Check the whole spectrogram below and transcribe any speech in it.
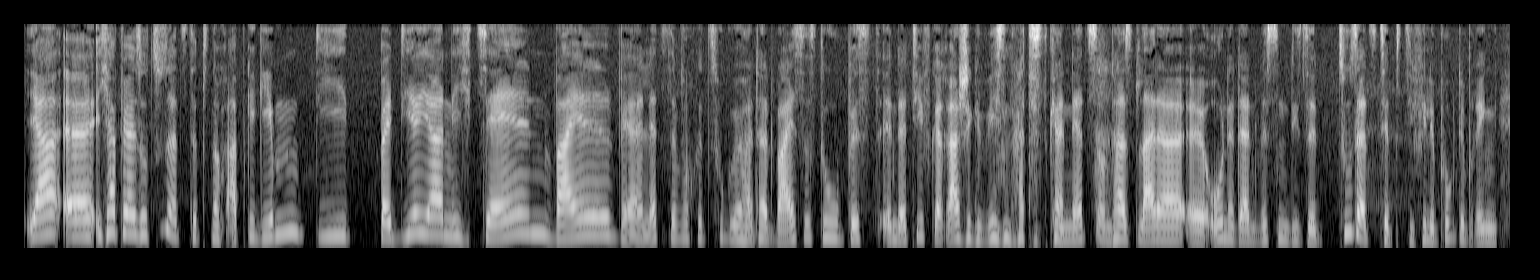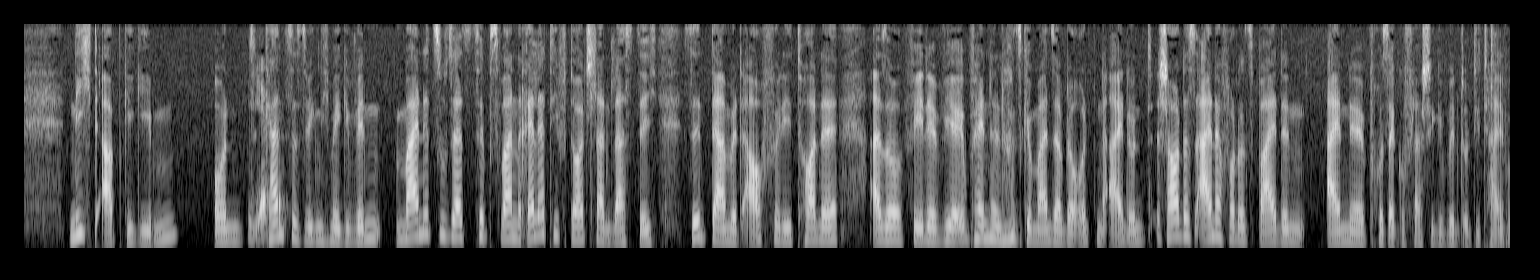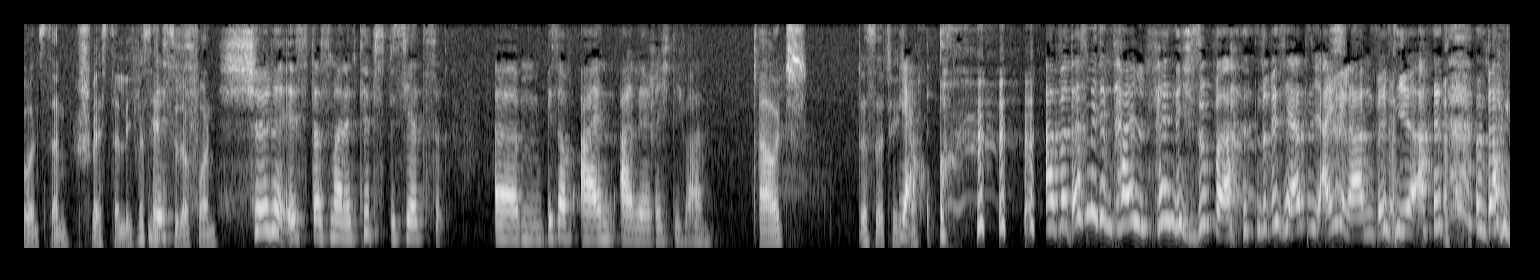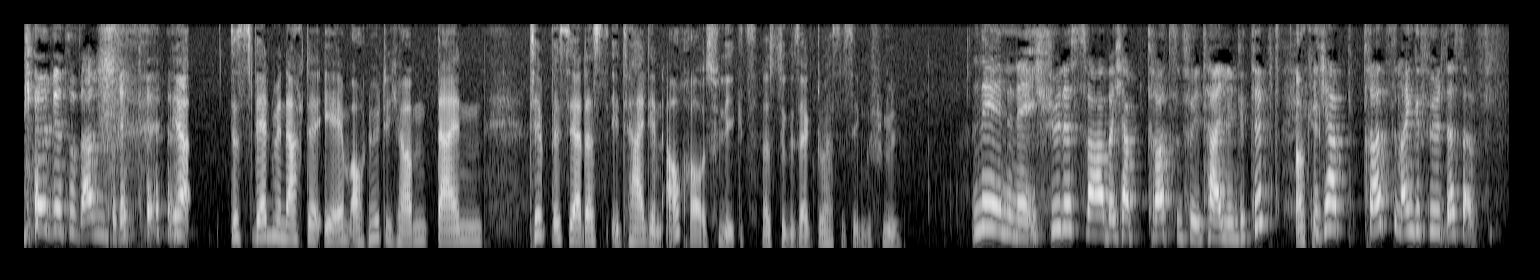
Ja, äh, ich habe ja so Zusatztipps noch abgegeben, die bei dir ja nicht zählen, weil wer letzte Woche zugehört hat, weiß es, du bist in der Tiefgarage gewesen, hattest kein Netz und hast leider äh, ohne dein Wissen diese Zusatztipps, die viele Punkte bringen, nicht abgegeben und yep. kannst deswegen nicht mehr gewinnen. Meine Zusatztipps waren relativ deutschlandlastig, sind damit auch für die Tonne. Also Fede, wir pendeln uns gemeinsam da unten ein und schauen, dass einer von uns beiden eine Prosecco-Flasche gewinnt und die teilen wir uns dann schwesterlich. Was hältst das du davon? Schöne ist, dass meine Tipps bis jetzt ähm, bis auf einen alle richtig waren. Autsch. Das ist natürlich ja. noch. Aber das mit dem Teilen fände ich super. Du bist herzlich eingeladen bei mir und dann können wir zusammen trinken. Ja, das werden wir nach der EM auch nötig haben. Dein Tipp ist ja, dass Italien auch rausfliegt, hast du gesagt. Du hast es im Gefühl. Nee, nee, nee. Ich fühle es zwar, aber ich habe trotzdem für Italien getippt. Okay. Ich habe trotzdem ein Gefühl, dass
